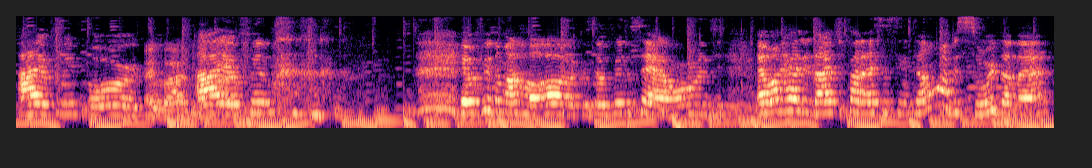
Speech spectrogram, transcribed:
ah, eu fui em Porto, É claro, ah, claro. eu fui. eu fui no Marrocos, eu fui não sei aonde. É uma realidade que parece assim tão absurda, né?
